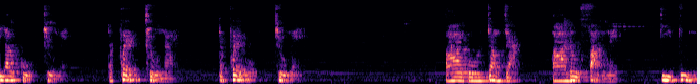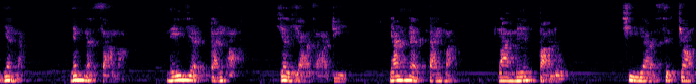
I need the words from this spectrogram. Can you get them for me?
တယောက်ကိုဖြူမယ်တစ်ဖွဲ့ဖြူနိုင်တစ်ဖွဲ့ကိုဖြူမယ်ဘာကိုကြောက်ကြဘာလို့ဆောင်လဲတီတုညက်နာညက်နှစားမှာနေရက်တိုင်းမှာရက်ရာစာတီညနဲ့တိုင်းမှာလာမင်းပါလို့ချီယာစစ်ကြောင်း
